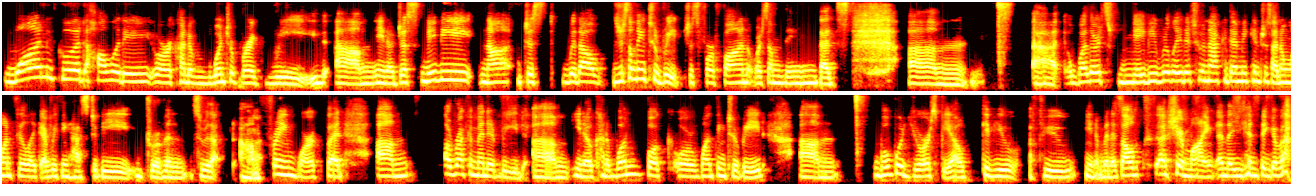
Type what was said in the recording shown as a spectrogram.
One good holiday or kind of winter break read, um, you know, just maybe not just without just something to read, just for fun or something that's um, uh, whether it's maybe related to an academic interest, I don't want to feel like everything has to be driven through that um, framework, but um, a recommended read, um, you know, kind of one book or one thing to read. Um, what would yours be? I'll give you a few, you know, minutes. I'll, I'll share mine, and then you can think about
